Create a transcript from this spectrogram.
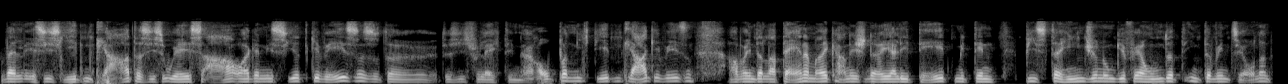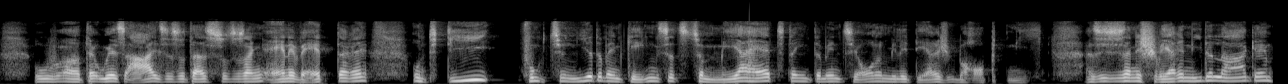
weil es ist jedem klar, das ist USA organisiert gewesen. Also da, das ist vielleicht in Europa nicht jedem klar gewesen, aber in der lateinamerikanischen Realität mit den bis dahin schon ungefähr 100 Interventionen äh, der USA ist also das sozusagen eine weitere und die funktioniert aber im Gegensatz zur Mehrheit der Interventionen militärisch überhaupt nicht. Also es ist eine schwere Niederlage.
